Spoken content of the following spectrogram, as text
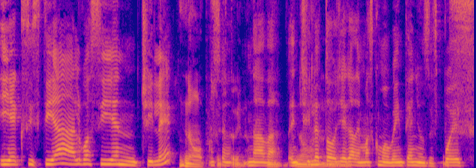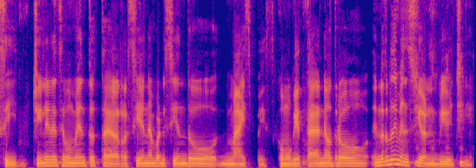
¿Y existía algo así en Chile? No, por O sea, supuesto que no. nada. No, en no, Chile no, todo llega además como 20 años después. Sí, Chile en ese momento está recién apareciendo MySpace, como que está en otro en otra dimensión vive Chile.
